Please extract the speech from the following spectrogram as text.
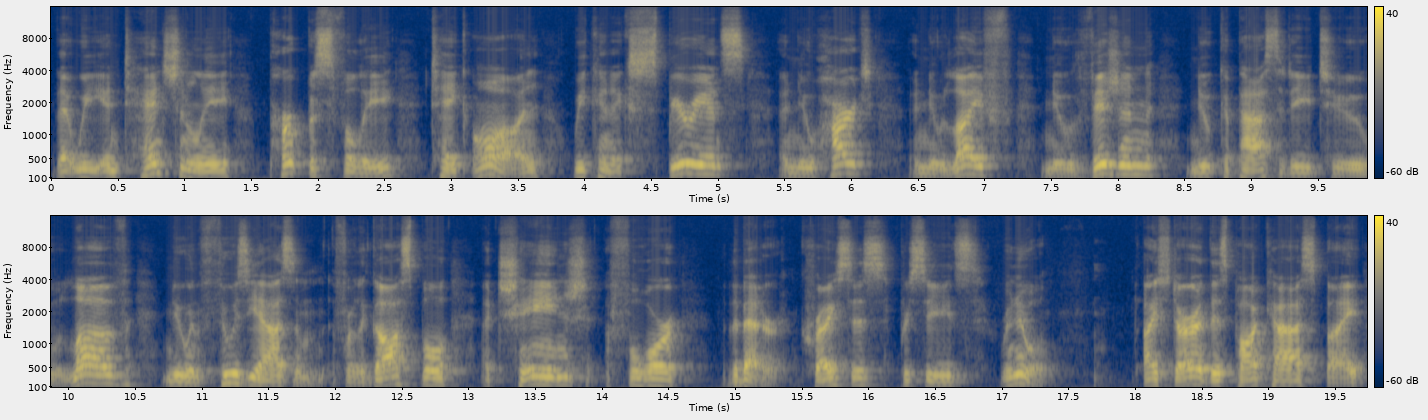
that we intentionally, purposefully take on, we can experience a new heart, a new life, new vision, new capacity to love, new enthusiasm for the gospel, a change for the better. Crisis precedes renewal. I started this podcast by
